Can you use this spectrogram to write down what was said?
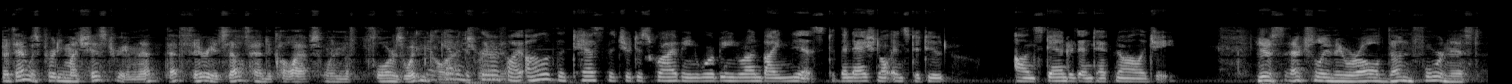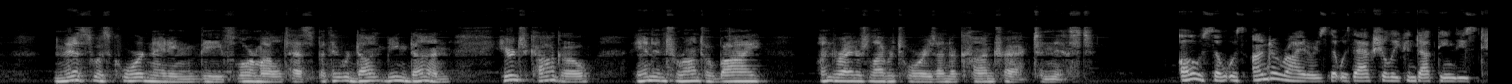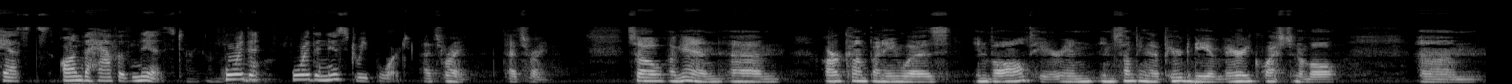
but that was pretty much history. I mean, that, that theory itself had to collapse when the floors wouldn't now, collapse. Kevin, to clarify, all of the tests that you're describing were being run by NIST, the National Institute on Standard and Technology. Yes, actually, they were all done for NIST. NIST was coordinating the floor model tests, but they were done, being done here in Chicago and in Toronto by Underwriters Laboratories under contract to NIST. Oh, so it was Underwriters that was actually conducting these tests on behalf of NIST for the for the NIST report. That's right. That's right. So again, um, our company was involved here in, in something that appeared to be a very questionable, um,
